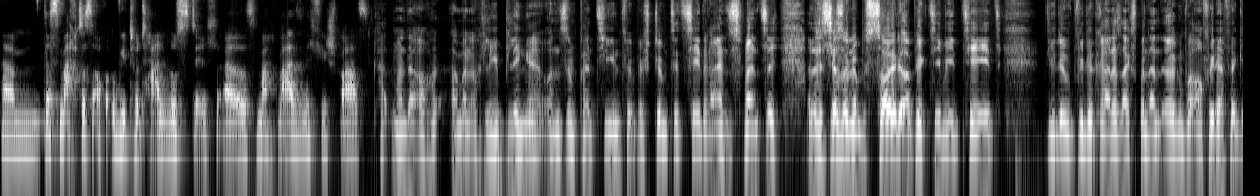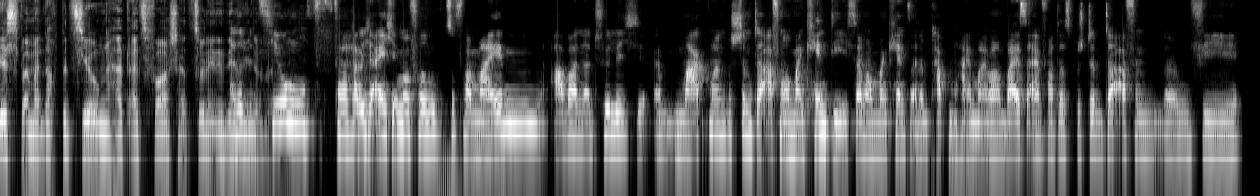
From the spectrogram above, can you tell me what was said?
ähm, das macht es auch irgendwie total lustig. Also es macht wahnsinnig viel Spaß. Hat man da auch, hat man auch Lieblinge und Sympathien für bestimmte C23? Also das ist ja so eine Pseudo-Objektivität, die du, wie du gerade sagst, man dann irgendwo auch wieder vergisst, weil man doch Beziehungen hat als Forscher zu den Individuen. Also Beziehungen habe ich eigentlich immer versucht zu vermeiden, aber natürlich ähm, mag man bestimmte Affen auch. Man kennt die. Ich sag mal, man kennt seine Pappenheimer. Man weiß einfach, dass bestimmte Affen irgendwie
